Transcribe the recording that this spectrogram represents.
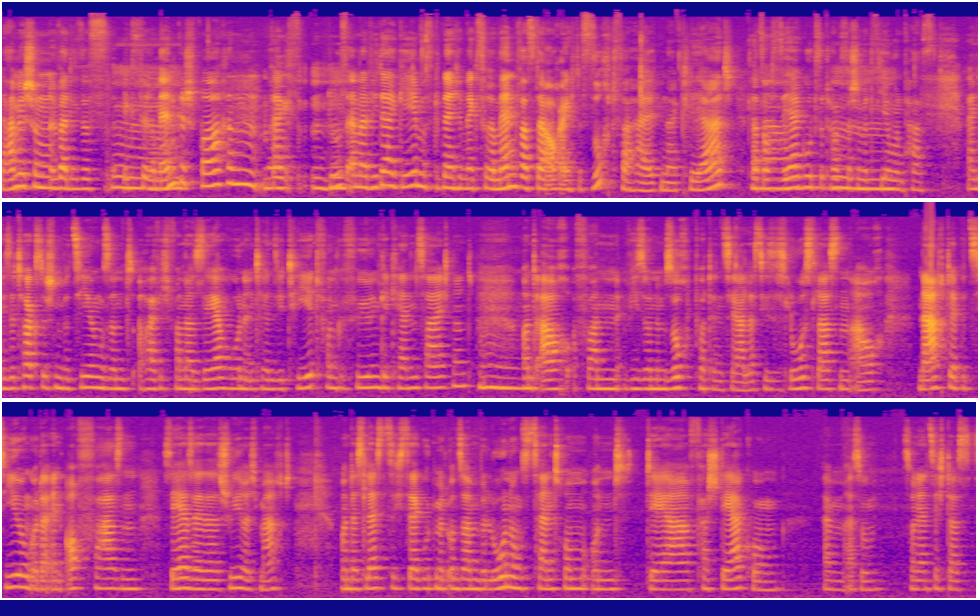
da haben wir schon über dieses mhm. Experiment gesprochen. Magst mhm. du es einmal wiedergeben? Es gibt nämlich ein Experiment, was da auch eigentlich das Suchtverhalten erklärt, genau. was auch genau. sehr gut zu toxischen mhm. Beziehungen passt. Weil diese toxischen Beziehungen sind häufig von einer sehr hohen Intensität von Gefühlen gekennzeichnet mhm. und auch von wie so einem Suchtpotenzial, dass dieses Loslassen auch nach der Beziehung oder in Off-Phasen sehr, sehr, sehr schwierig macht. Und das lässt sich sehr gut mit unserem Belohnungszentrum und der Verstärkung, ähm, also so nennt sich das,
